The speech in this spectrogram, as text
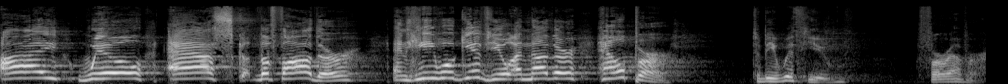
I will ask the Father and he will give you another helper to be with you forever.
